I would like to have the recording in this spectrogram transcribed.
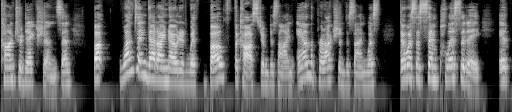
contradictions. And but one thing that I noted with both the costume design and the production design was there was a simplicity. It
